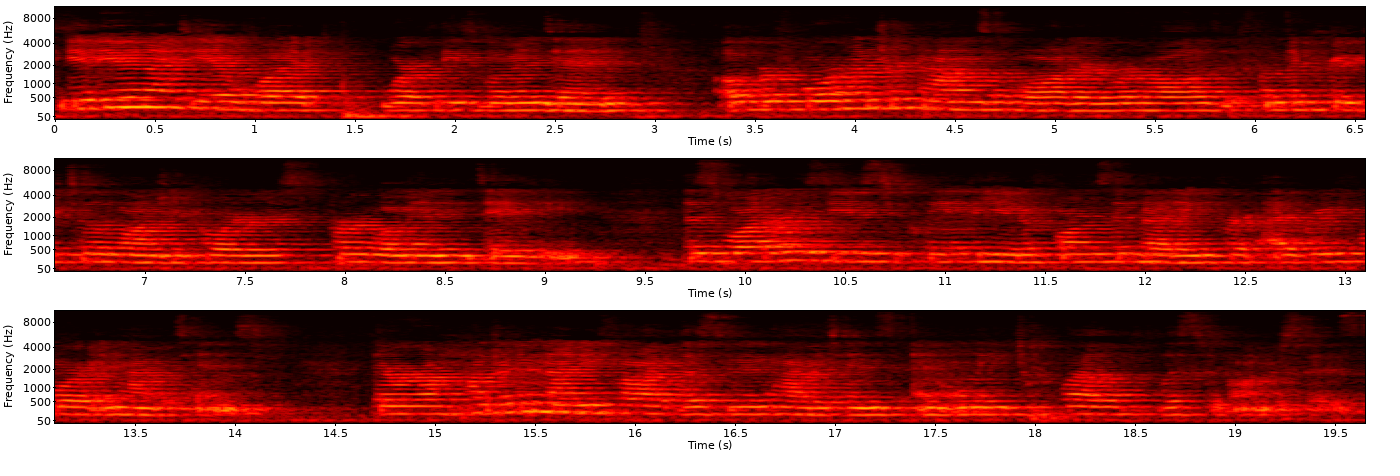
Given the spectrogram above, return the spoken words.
To give you an idea of what work these women did, over 400 pounds of water were hauled from the creek to the laundry quarters per woman daily. This water was used to clean the uniforms and bedding for every fort inhabitant. There were 195 listed inhabitants and only 12 listed laundresses.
